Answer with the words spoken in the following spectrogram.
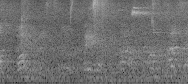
Thank you.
